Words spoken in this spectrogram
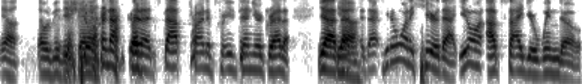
Yeah. That would be the yeah, You are not Greta. But, Stop trying to pretend you're Greta. Yeah, that, yeah. that you don't want to hear that. You don't want outside your window.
